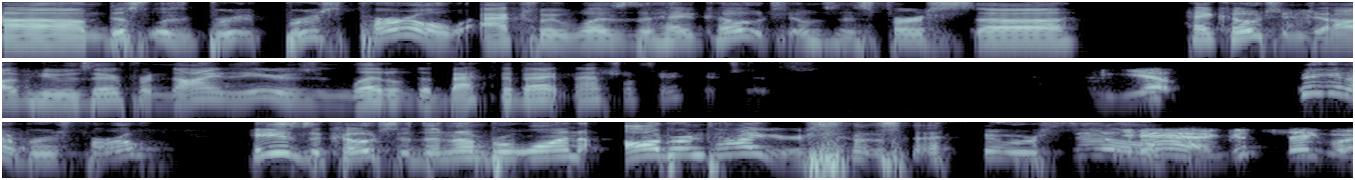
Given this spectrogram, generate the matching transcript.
um, this was Bruce, Bruce Pearl actually was the head coach. It was his first uh, head coaching job. He was there for nine years and led them to back-to-back national championships. Yep. Speaking of Bruce Pearl, he's the coach of the number one Auburn Tigers, who are still yeah, good segue.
